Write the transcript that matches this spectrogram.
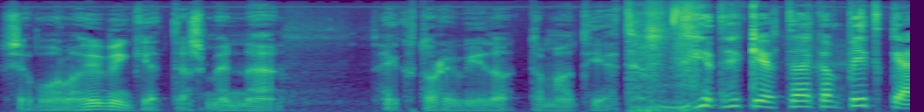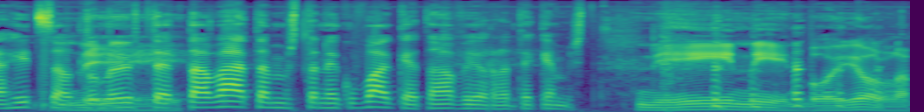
se voi olla hyvinkin, että tässä mennään – Hektori viitoittamaa tietä. Niin, tekin olette aika pitkään hitsautunut niin. yhteen. Tämä on vähän tämmöistä niin kuin vaikeaa avioron tekemistä. Niin, niin voi olla.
